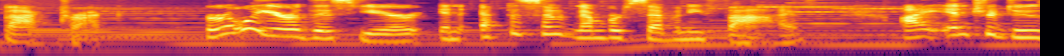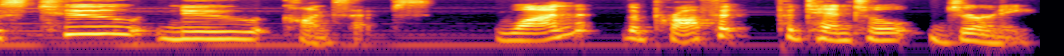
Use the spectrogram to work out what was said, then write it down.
backtrack. Earlier this year, in episode number 75, I introduced two new concepts. One, the profit potential journey.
